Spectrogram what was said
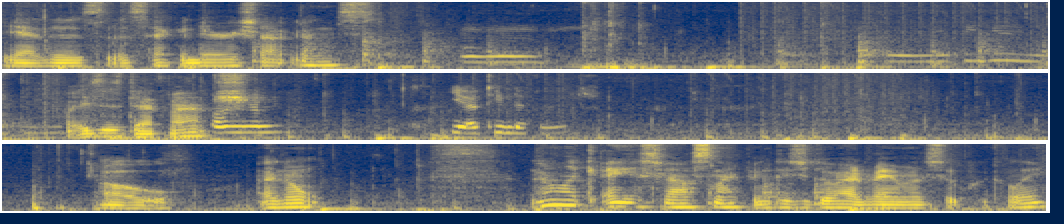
Yeah, those the secondary shotguns. Mm. Wait, is this deathmatch? Shotgun. Yeah, team deathmatch. Oh, I don't. I don't like ASVAL sniping because you go out of ammo so quickly.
